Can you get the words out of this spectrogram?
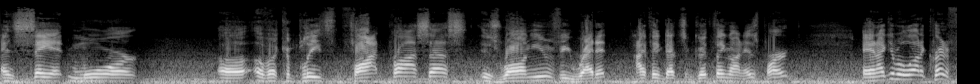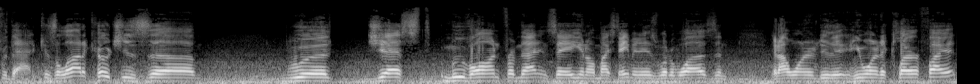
and say it more uh, of a complete thought process is wrong, even if he read it. I think that's a good thing on his part. And I give him a lot of credit for that because a lot of coaches uh, would just move on from that and say, you know, my statement is what it was, and, and I wanted to do that. And he wanted to clarify it.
